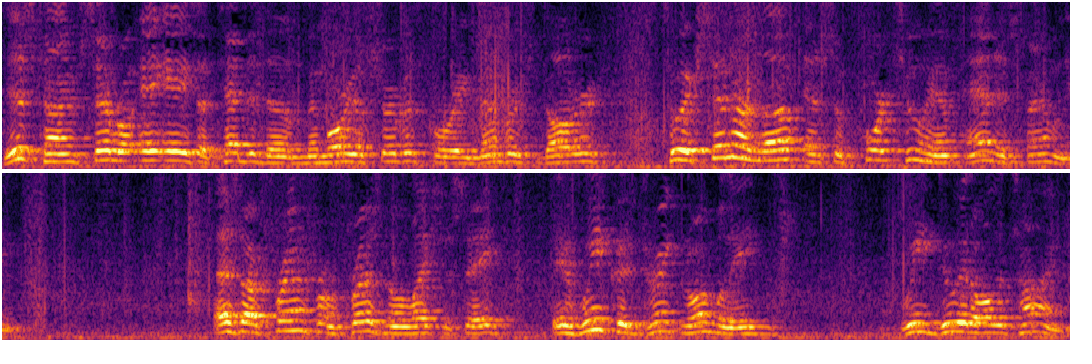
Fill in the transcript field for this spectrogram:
This time, several AAs attended the memorial service for a member's daughter to extend our love and support to him and his family. As our friend from Fresno likes to say, if we could drink normally, we'd do it all the time.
